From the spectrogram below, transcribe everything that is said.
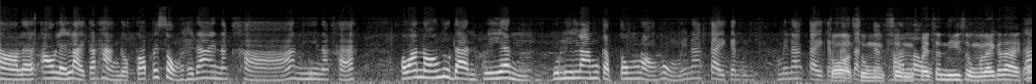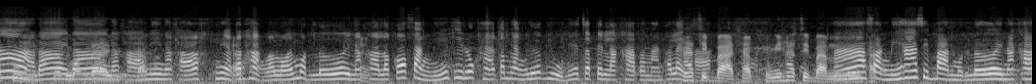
อ่าแล้วเอาหลาย ๆ กระถางเดี๋ยวก๊อฟไปส่งให้ได้นะคะนี่นะคะ เพราะว่าน้องอยู่ด่านเกวียน บุรีรัมย์กับตรงหนองหงส์ไม่น่าไกลกันไม่น่าไกลกันก็นะจากส่งจากส่งบ้านเราไปสนีย์ส่งอะไรก็ได้ครับอ่าส่งได้สะวกได้อยู่นะคะรับนี่นะคะเนี่ยกระถางละร้อยหมดเลยนะคะ แล้วก็ฝั่งนี้ที่ลูกค้ากำลังเลือกอยู่เนี่ยจะเป็นราคาประมาณเท่าไหร่ห้าคะสิบบาทครับตรงนี้ห้าสิบบาทเหมือนอ่ากันครัฝั่บงนี้ 50 บาทหมดเลยนะคะ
